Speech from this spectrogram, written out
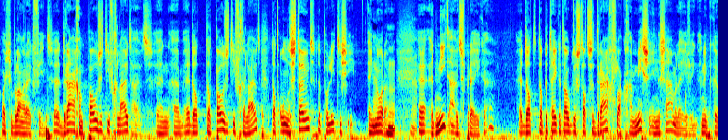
wat je belangrijk vindt. Eh, draag een positief geluid uit. En ehm, hè, dat, dat positief geluid, dat ondersteunt de politici enorm. Ja. Ja. Eh, het niet uitspreken, dat, dat betekent ook dus dat ze draagvlak gaan missen in de samenleving. En ik, eh,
